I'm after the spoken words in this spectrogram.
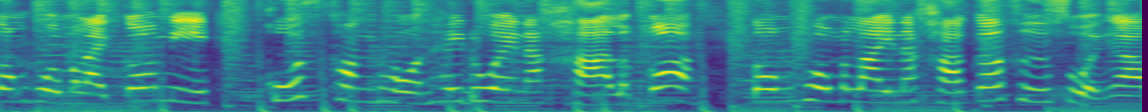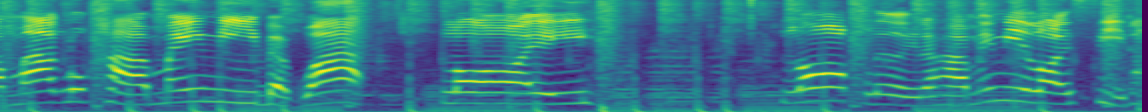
ตรงพวงมาลัยก็มีคูสคอนโทรลให้ด้วยนะคะ แล้วก็ตรงพวงมาลัยนะคะ ก็คือสวยงามมากลูกค้าไม่มีแบบว่ารอย ลอกเลยนะคะ ไม่มีรอยสีถ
